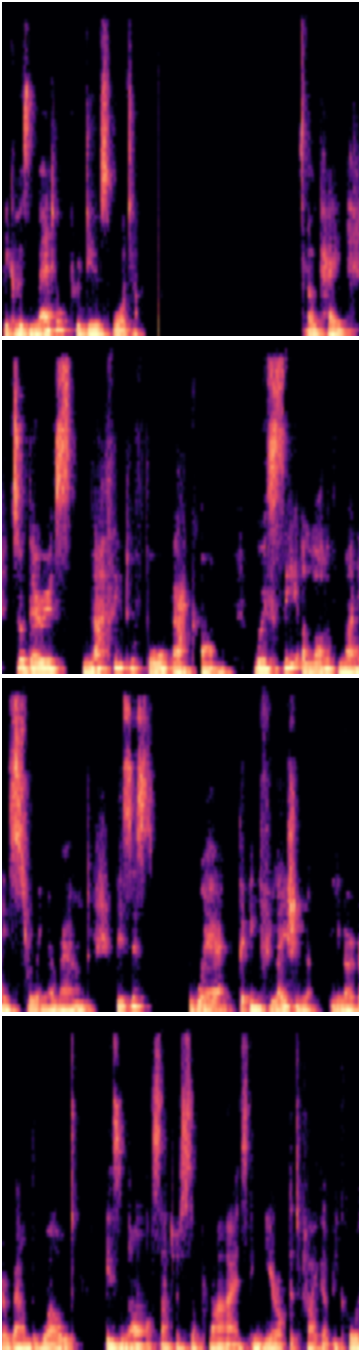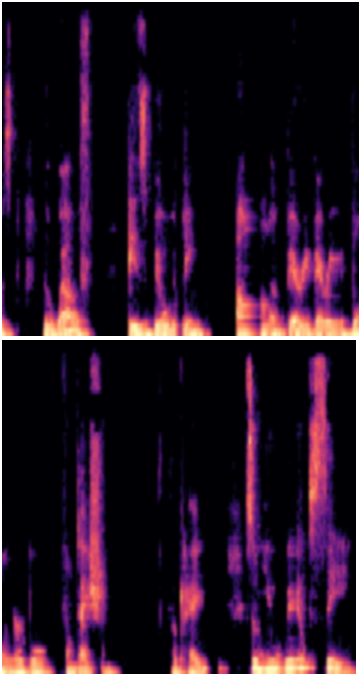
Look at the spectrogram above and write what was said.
because metal produce water. Okay, so there is nothing to fall back on. We see a lot of money throwing around. This is where the inflation, you know, around the world is not such a surprise in Year of the Tiger because the wealth is building on a very, very vulnerable foundation. Okay, so you will see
